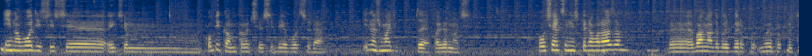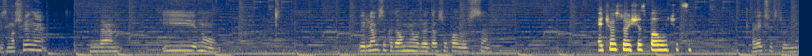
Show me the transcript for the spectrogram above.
и наводитесь э, этим кубиком, короче, себе вот сюда и нажимаете Т, повернуть. Получается не с первого раза. Э, вам надо будет выпрыгнуть из машины. Да. И, ну, вернемся, когда у меня уже это все получится. Я чувствую, сейчас получится. А я чувствую, нет.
